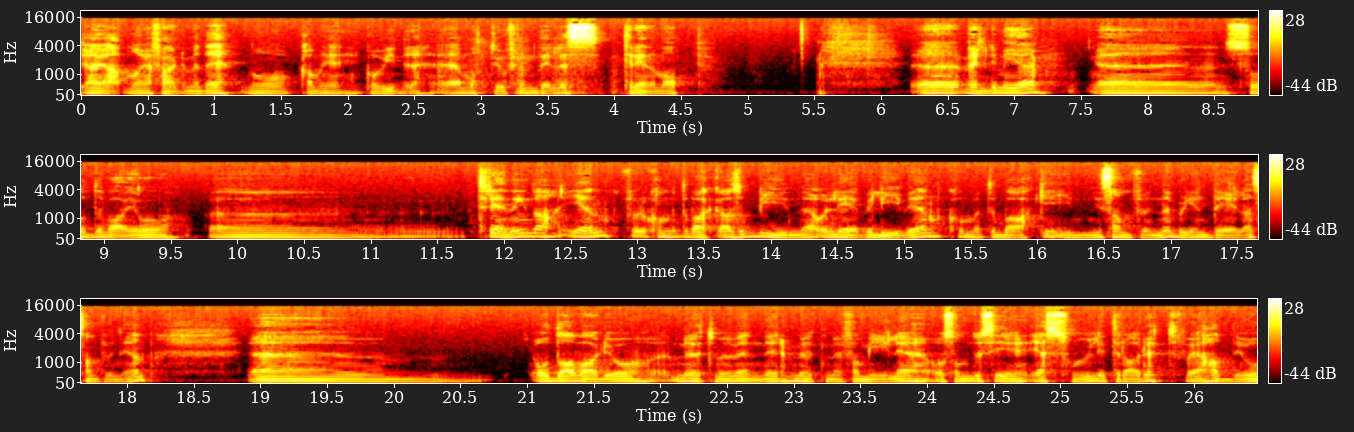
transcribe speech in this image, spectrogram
ja, ja, nå er jeg ferdig med det. Nå kan vi gå videre. Jeg måtte jo fremdeles trene meg opp. uh, veldig mye. Uh, så det var jo uh, trening da, igjen, for å komme tilbake. Altså begynne å leve livet igjen. Komme tilbake inn i samfunnet, bli en del av samfunnet igjen. Eh, Og da var det jo møte med venner, møte med familie. Og som du sier, jeg så jo litt rar ut, for jeg hadde jo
